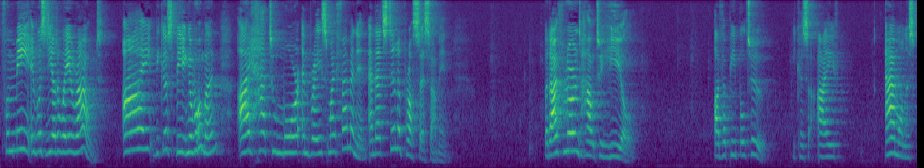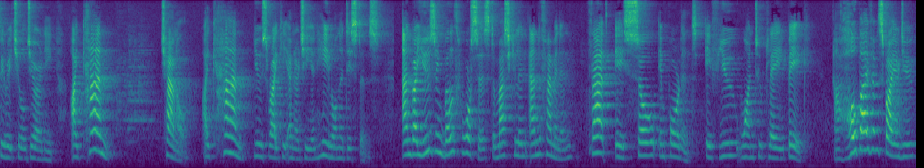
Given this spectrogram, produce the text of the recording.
For me it was the other way around. I because being a woman i had to more embrace my feminine and that's still a process i'm in but I've learned how to heal other people too, because I am on a spiritual journey. I can channel, I can use Reiki energy and heal on a distance. And by using both forces, the masculine and the feminine, that is so important if you want to play big. I hope I've inspired you.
